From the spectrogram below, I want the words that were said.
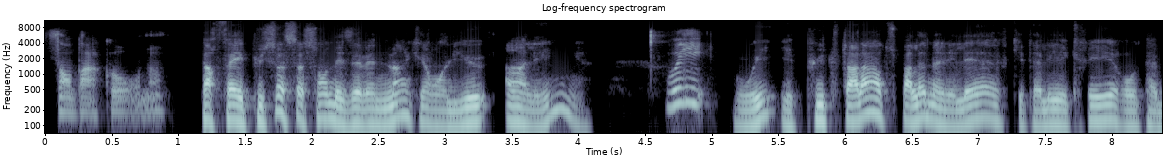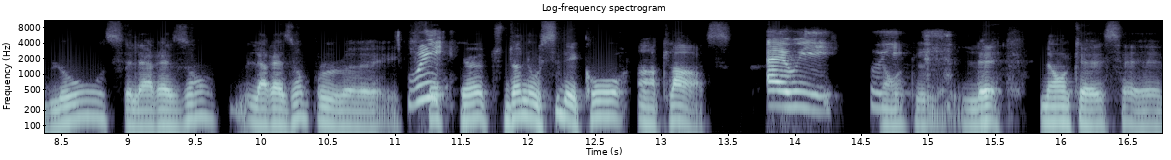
sont en cours. Parfait. Et puis ça, ce sont des événements qui ont lieu en ligne. Oui. Oui. Et puis tout à l'heure, tu parlais d'un élève qui est allé écrire au tableau. C'est la raison, la raison pour le, oui. que tu donnes aussi des cours en classe. Ah oui. Donc, euh,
